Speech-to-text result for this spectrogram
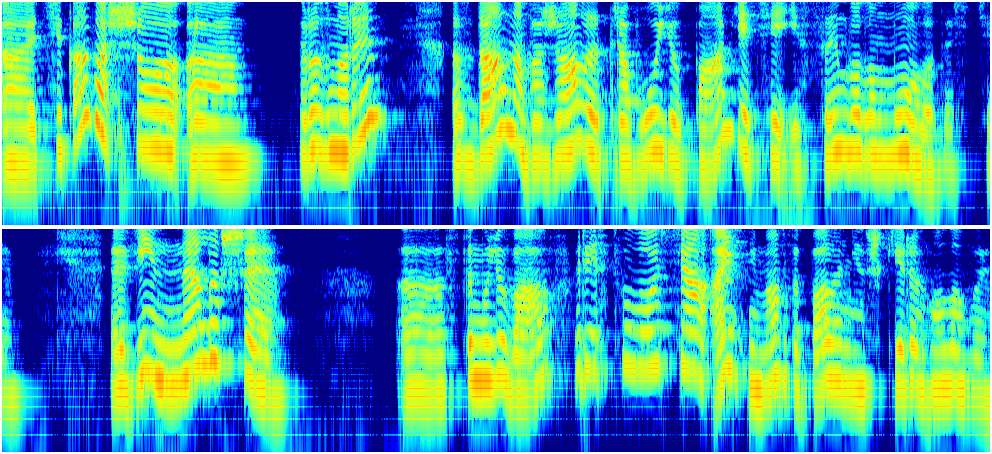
Е, Цікаво, що е, розмарин здавна вважали травою пам'яті і символом молодості. Він не лише е, стимулював ріст волосся, а й знімав запалення шкіри голови.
